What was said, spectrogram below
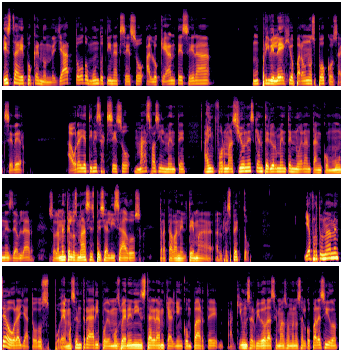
esta época en donde ya todo mundo tiene acceso a lo que antes era un privilegio para unos pocos acceder. Ahora ya tienes acceso más fácilmente a informaciones que anteriormente no eran tan comunes de hablar. Solamente los más especializados trataban el tema al respecto. Y afortunadamente ahora ya todos podemos entrar y podemos ver en Instagram que alguien comparte, aquí un servidor hace más o menos algo parecido,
